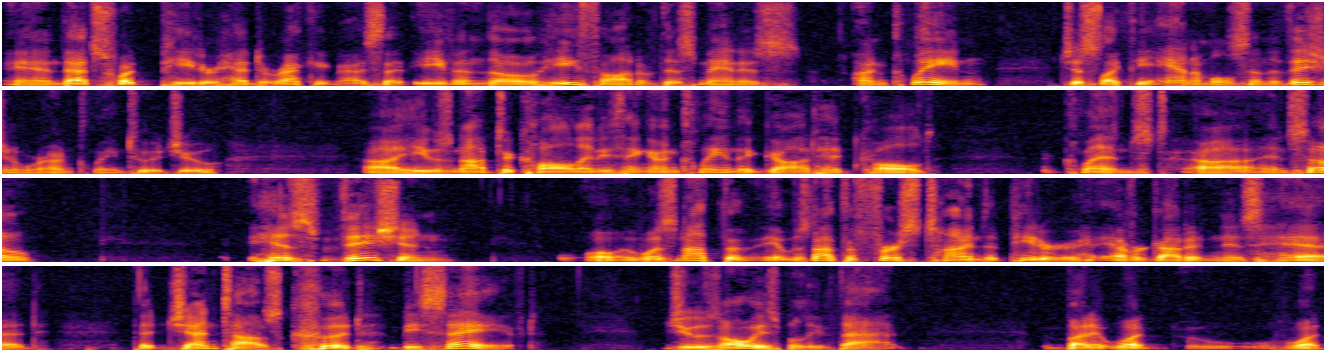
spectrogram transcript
And that's what Peter had to recognize that even though he thought of this man as unclean, just like the animals in the vision were unclean to a Jew, uh, he was not to call anything unclean that God had called cleansed. Uh, and so his vision well, it was not the it was not the first time that Peter ever got it in his head that Gentiles could be saved. Jews always believed that, but it, what what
